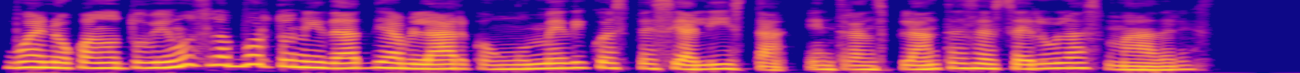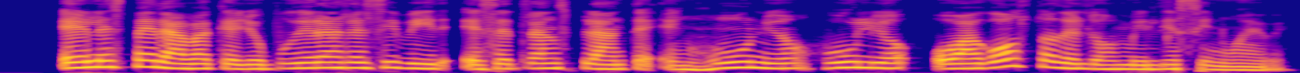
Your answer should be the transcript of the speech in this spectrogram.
Bueno, cuando tuvimos la oportunidad de hablar con un médico especialista en trasplantes de células madres, él esperaba que yo pudiera recibir ese trasplante en junio, julio o agosto del 2019,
